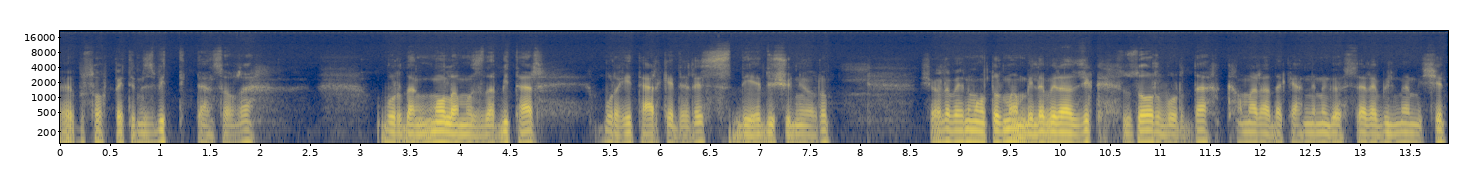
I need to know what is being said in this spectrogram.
e, bu sohbetimiz bittikten sonra buradan molamız da biter. Burayı terk ederiz diye düşünüyorum. Şöyle benim oturmam bile birazcık zor burada. Kamerada kendimi gösterebilmem için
